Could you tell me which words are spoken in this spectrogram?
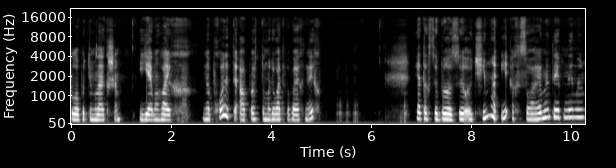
було потім легше. І я могла їх не обходити, а просто малювати поверх них. Я так зробила з очима і аксесуарами дрібними,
